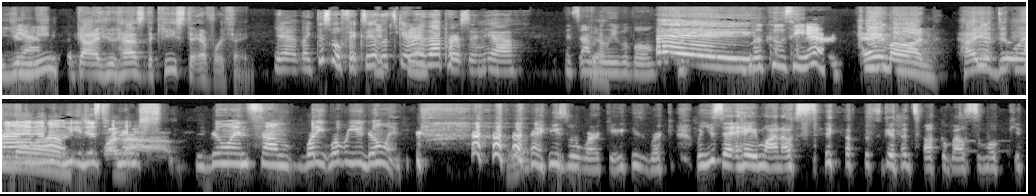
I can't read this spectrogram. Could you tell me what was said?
You yeah. need the guy who has the keys to everything. Yeah, like this will fix it. It's Let's get true. rid of that person. Yeah. It's unbelievable. Hey, look, who's here. Hey, Mon. How you doing, I Mon? know. He just finished doing some. What? What were you doing? He's working. He's working. When you said, "Hey, Mon," I was, I was gonna talk about smoking.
